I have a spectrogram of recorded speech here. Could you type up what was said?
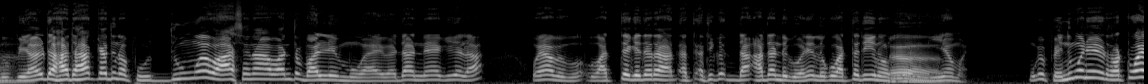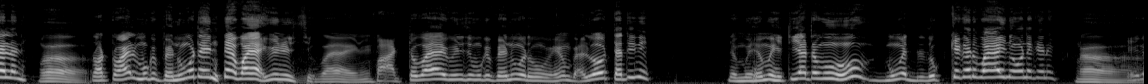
රුපියල් දහදහක් ඇදන. පුද්දුම වාසනාවන්ත බල්ලෙම්මු අය වැඩන්නෑ කියලා ඔය වත්ත ගෙදර ඇතික අදන්ඩ ගුවනේ ලොක වත්ත තිය නො නියමයි. මුක පෙනුමනේ රොට්වයිලන රොට්වයිල් මුක පෙනුවට එන්න බය විනිස්සු බයන පට්ට බය මිනිසු මුක පෙනුවට? මෙම බැලෝත් ඇතින. මෙහෙම හිටියටම මුව දුක්්‍යකට බයයි නොන කෙනෙක්. ඒක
